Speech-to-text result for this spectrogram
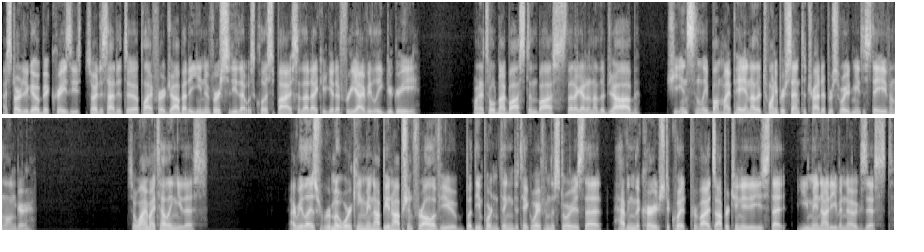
I started to go a bit crazy, so I decided to apply for a job at a university that was close by so that I could get a free Ivy League degree. When I told my Boston boss that I got another job, she instantly bumped my pay another 20% to try to persuade me to stay even longer. So, why am I telling you this? I realize remote working may not be an option for all of you, but the important thing to take away from the story is that having the courage to quit provides opportunities that you may not even know exist.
